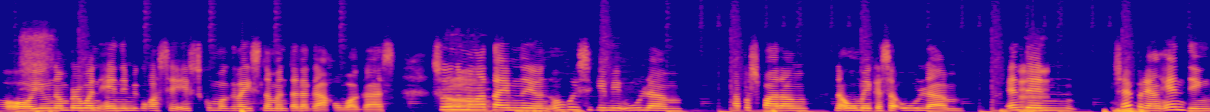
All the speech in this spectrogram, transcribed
Oo, yung number one enemy ko kasi is kung mag-rice naman talaga ako wagas. So, nung mga Ah. time na yun, okay, sige, may ulam. Tapos parang naumay ka sa ulam. And Mm. then, syempre, ang ending,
